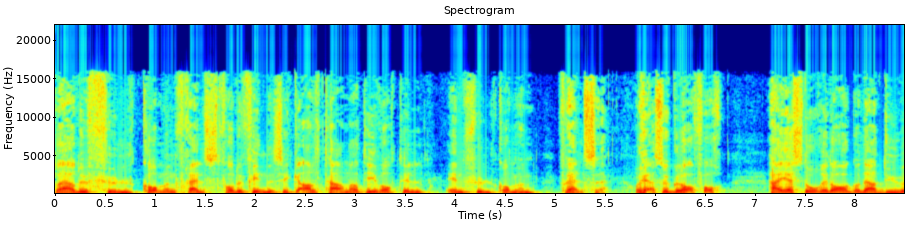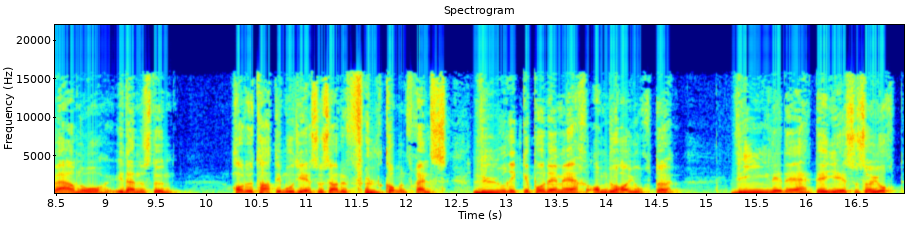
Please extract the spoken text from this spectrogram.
da er du fullkommen frelst, for det finnes ikke alternativer til en fullkommen frelse. Og jeg er så glad for her jeg står i dag, og der du er nå i denne stund. Har du tatt imot Jesus, er du fullkommen frelst. Lur ikke på det mer om du har gjort det. Hvil i det, det Jesus har gjort.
